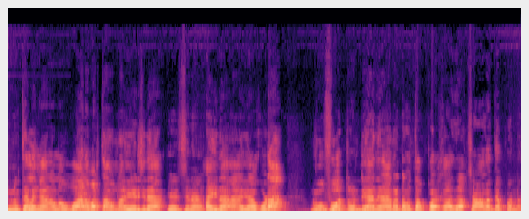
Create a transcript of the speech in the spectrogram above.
నువ్వు తెలంగాణలో వాన పడతా ఉన్నా ఏడ్చినా ఏడ్చిన. అయినా అయినా కూడా నువ్వు ఫోర్ ట్వంటీ అని అనటం తప్ప కాదా? చాలా తప్పు అన్న?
